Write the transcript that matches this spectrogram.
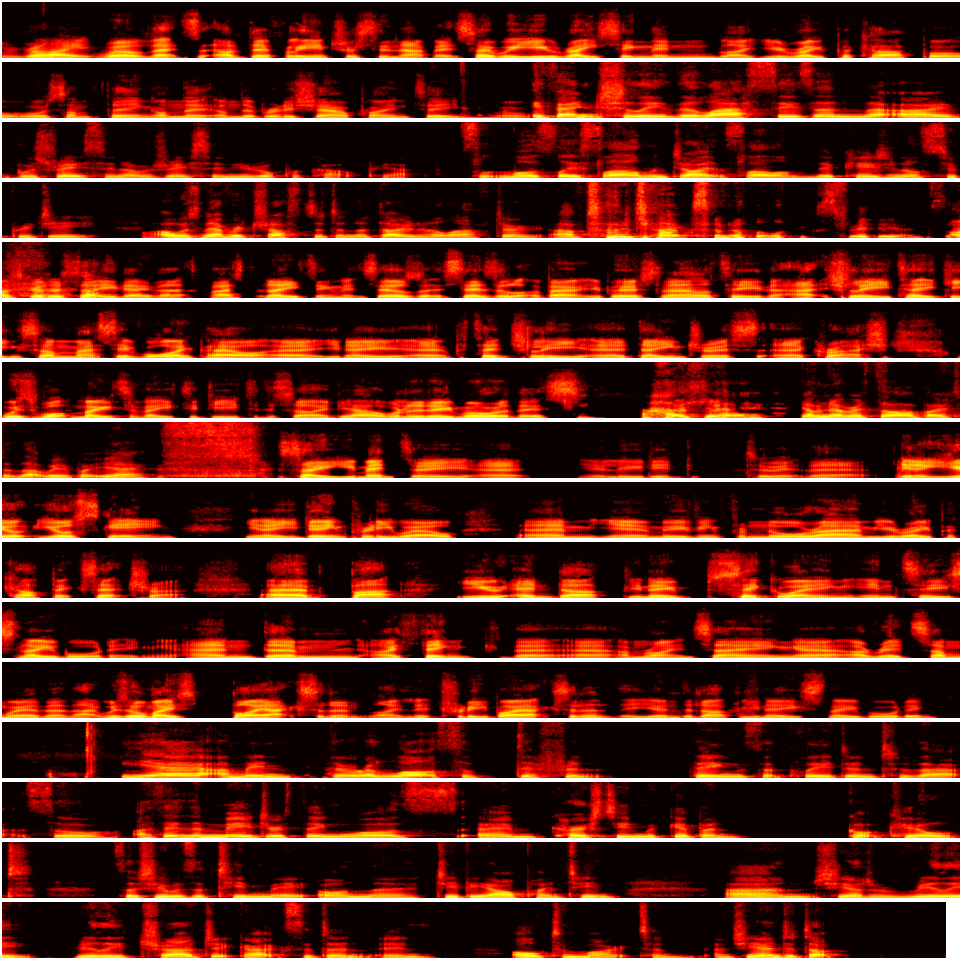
Right. Well, that's I'm definitely interested in that. But so, were you racing then, like Europa Cup or, or something on the on the British Alpine team? Or? Eventually, the last season that I was racing, I was racing Europa Cup. Yeah, mostly slalom and giant slalom. The occasional Super G. I was never trusted in a downhill after after the Jackson Hole experience. I was going to say though that's fascinating. It says it says a lot about your personality. That actually taking some massive wipeout, uh, you know, uh, potentially uh, dangerous uh, crash, was what motivated you to decide. Yeah, I want to do more of this. yeah, I've never thought about it that way, but yeah. So you meant to uh, you alluded to it there. You know, you're you're skiing. You know, you're doing pretty well. Um, you know, moving from NORAM, Europa Cup, etc. Uh, but you end up, you know, segueing into snowboarding, and um, I think that uh, I'm right in saying uh, I read somewhere that that was almost by accident, like literally by accident, that you ended up, you know, snowboarding. Yeah, I mean, there were lots of different things that played into that. So I think the major thing was um, Kirsteen McGibbon got killed. So she was a teammate on the GB Alpine team, and she had a really, really tragic accident in Altenmarkt, and she ended up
